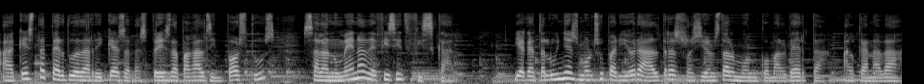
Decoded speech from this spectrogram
A aquesta pèrdua de riquesa després de pagar els impostos se l'anomena dèficit fiscal, i a Catalunya és molt superior a altres regions del món com Alberta, el Canadà,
